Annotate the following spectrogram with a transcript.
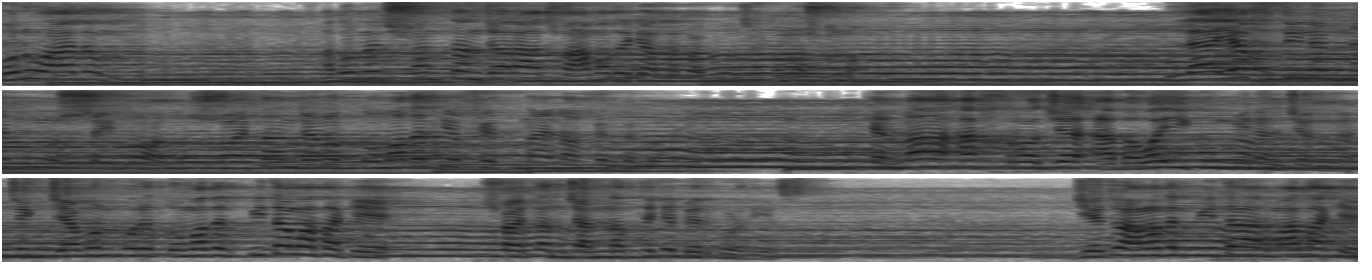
বনু আদম, আদমের সন্তান যারা আছো, আমাদেরকে আল্লাহ পাক বলছে, তোমরা শোনো। শয়তান যেন তোমাদেরকে ফিতনায় না ফেলতে পারে। কামা আখরজা আবাওয়াই মিনাল জান্নাত ঠিক যেমন করে তোমাদের পিতামাতাকে শয়তান জান্নাত থেকে বের করে দিয়েছে। যেহেতু আমাদের পিতা আর মাতাকে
